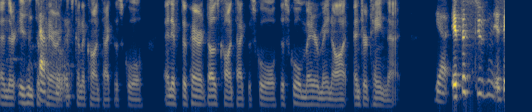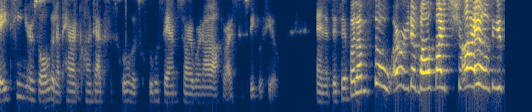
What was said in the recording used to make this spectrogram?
and there isn't a parent that's going to contact the school and if the parent does contact the school the school may or may not entertain that Yeah. If a student is 18 years old and a parent contacts the school, the school will say, I'm sorry, we're not authorized to speak with you. And if they say, but I'm so worried about my child, he's,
